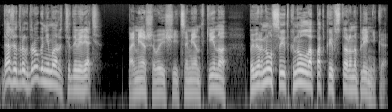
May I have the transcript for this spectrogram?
Даже друг другу не можете доверять». Помешивающий цемент кино повернулся и ткнул лопаткой в сторону пленника.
